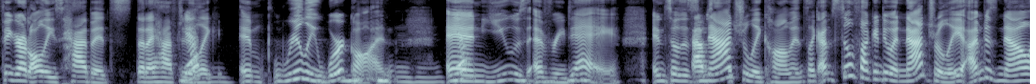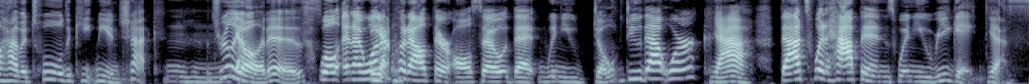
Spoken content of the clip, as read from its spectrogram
figure out all these habits that I have to Yep. like im- really work on Mhm. and use every day. And so this Absolutely. naturally comments like I'm still fucking doing naturally. I'm just now have a tool to keep me in check. Mhm. That's really Yeah. all it is. Well, and I want to Yeah. put out there also that when you don't do that work, Yeah. that's what happens when you regain. Yes.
